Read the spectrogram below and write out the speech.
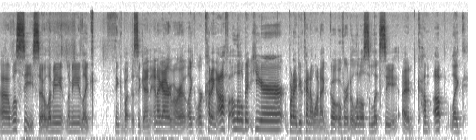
Uh, we'll see. So let me let me like think about this again. And I gotta remember like we're cutting off a little bit here, but I do kind of want to go over it a little. So let's see. I'd come up like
